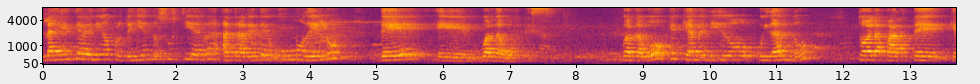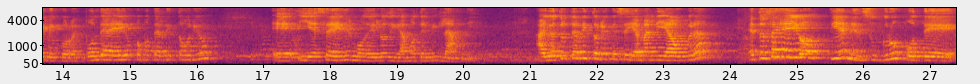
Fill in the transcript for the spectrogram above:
la gente ha venido protegiendo sus tierras a través de un modelo de eh, guardabosques. Guardabosques que han venido cuidando toda la parte que le corresponde a ellos como territorio eh, y ese es el modelo, digamos, del Islamni. Hay otro territorio que se llama Liaubra, entonces ellos tienen su grupo de,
